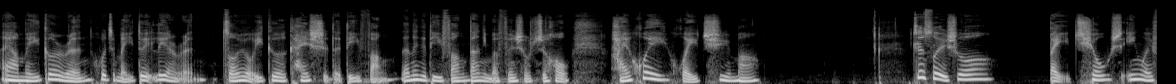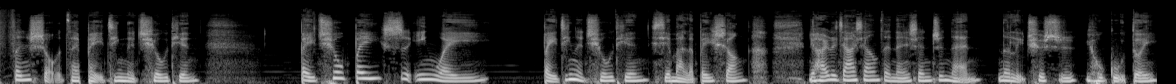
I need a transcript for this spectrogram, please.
哎呀，每一个人或者每一对恋人，总有一个开始的地方。那那个地方，当你们分手之后，还会回去吗？之所以说北秋是因为分手在北京的秋天，北秋悲是因为北京的秋天写满了悲伤。女孩的家乡在南山之南，那里确实有谷堆。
